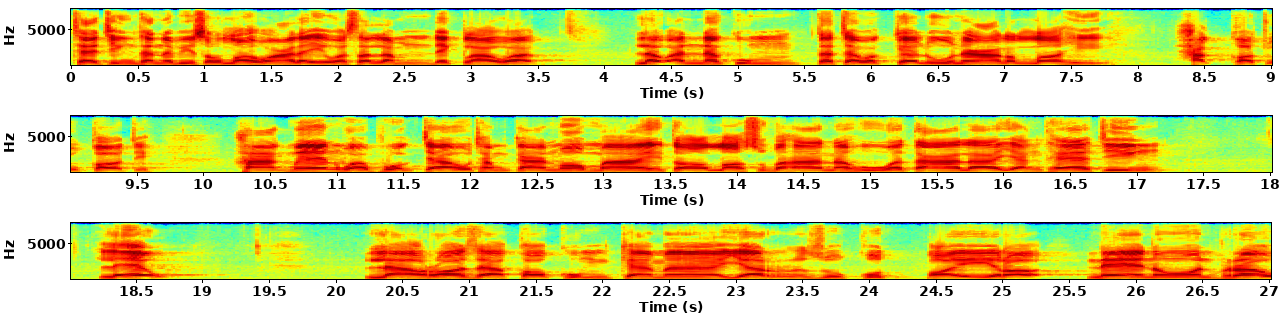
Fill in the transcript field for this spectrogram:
แท้จริงท่านนบีสุลต่านลฮ์อะลัยฮิวะสัลลัมได้กล่าวว่าแล้วอันนักุมตะตะวักกะลูนอัลลอฮิฮักกะตุกาติ หากแม้นว่าพวกเจ้าทำการมอบหมายต่อลอสุบฮานะฮูวาตาลาอย่างแท้จริง แล้วลารอซาก็คุมกามายรซุกุตตอยรอแน่นอนพระอ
